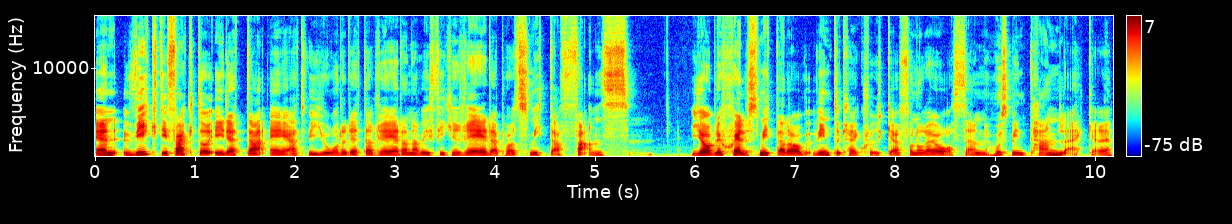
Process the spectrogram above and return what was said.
En viktig faktor i detta är att vi gjorde detta redan när vi fick reda på att smitta fanns. Jag blev själv smittad av vinterkräksjuka för några år sedan hos min tandläkare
